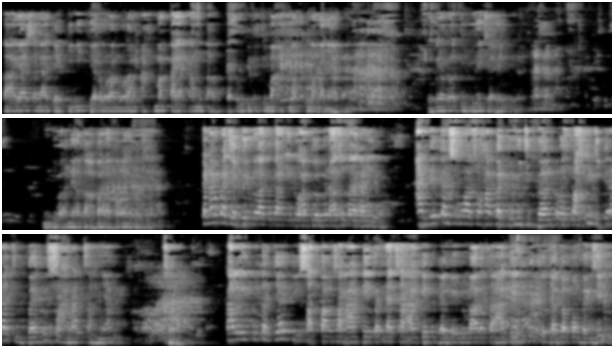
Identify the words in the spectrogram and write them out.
saya sengaja gini biar orang-orang ahmak kayak kamu tahu. Gak perlu cuma ahmak itu namanya apa. Ya kira-kira tujuhnya jahil. Menjualnya atau apa lah pokoknya. Kenapa Jabir melakukan itu? Abdul bin Asud melakukan itu. Andai kan semua sahabat dulu jubah terus pasti dikira jubah itu syarat sahnya. Kalau itu terjadi, satpam saate, kernet saate, penjaga Indomaret saate, penjaga pom bensin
